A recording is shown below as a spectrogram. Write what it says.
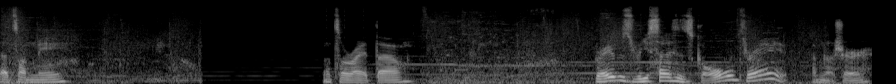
that's on me. That's alright though. Graves resizes gold, right? I'm not sure.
